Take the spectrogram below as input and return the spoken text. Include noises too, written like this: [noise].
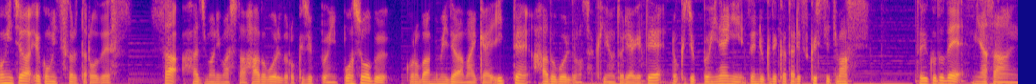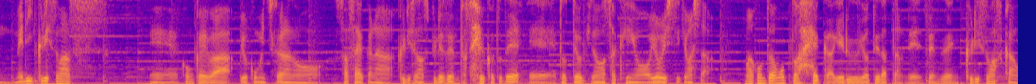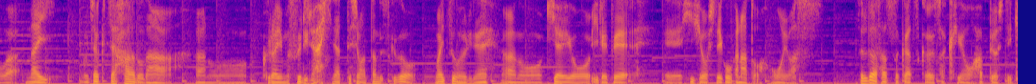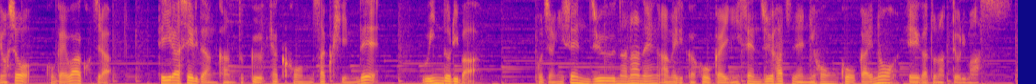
こんにちは、横道それ太郎です。さあ、始まりました。ハードボイルド60分一本勝負。この番組では毎回1点、ハードボイルドの作品を取り上げて、60分以内に全力で語り尽くしていきます。ということで、皆さん、メリークリスマス。えー今回は横道からのささやかなクリスマスプレゼント [laughs] ということで、えーとっておきの作品を用意してきました。まあ本当はもっと早くあげる予定だったので、全然クリスマス感はない、むちゃくちゃハードな、あのークライムスリラーになってしまったんですけど、まあいつもよりね、あの気合を入れて、えー批評していこうかなと思います。それでは早速扱う作品を発表していきましょう。今回はこちら。テイラー・シェリダン監督脚本作品で、ウィンド・リバー。こちら2017年アメリカ公開、2018年日本公開の映画となっております。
